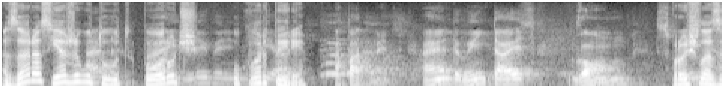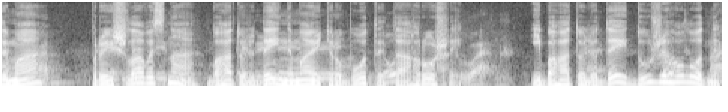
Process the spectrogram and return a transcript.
Зараз я живу тут, поруч у квартирі. Пройшла зима, прийшла весна. Багато людей не мають роботи та грошей. І багато людей дуже голодних.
